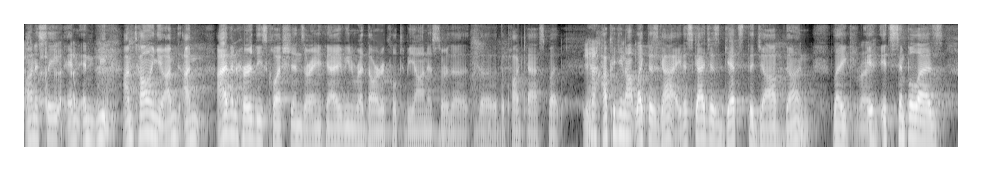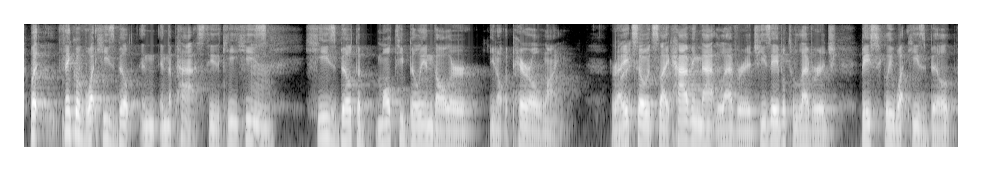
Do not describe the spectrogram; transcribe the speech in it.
honestly, and, and we, I'm telling you, I'm, I'm, I haven't heard these questions or anything. I haven't even read the article to be honest, or the, the, the podcast, but yeah, how could you not like this guy? This guy just gets the job done. Like right. it, it's simple as, but think of what he's built in, in the past. He, he he's, mm. he's built a multi-billion dollar you know, apparel line, right? Right. So it's like having that leverage. He's able to leverage basically what he's built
